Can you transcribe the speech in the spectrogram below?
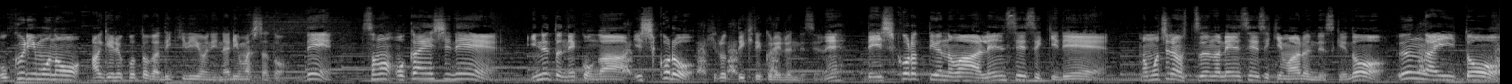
贈り物をあげることができるようになりましたと。でそのお返しで犬と猫が石ころを拾ってきてくれるんですよね。で石ころっていうのは連成石でまあ、もちろん普通の連成石もあるんですけど運がいいと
